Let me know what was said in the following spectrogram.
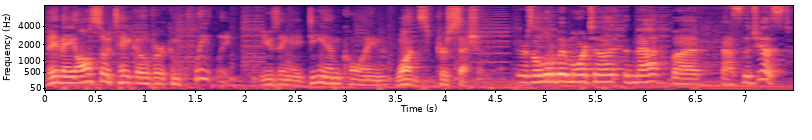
They may also take over completely using a DM coin once per session. There's a little bit more to it than that, but that's the gist.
